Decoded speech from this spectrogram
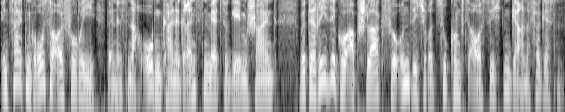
In Zeiten großer Euphorie, wenn es nach oben keine Grenzen mehr zu geben scheint, wird der Risikoabschlag für unsichere Zukunftsaussichten gerne vergessen.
